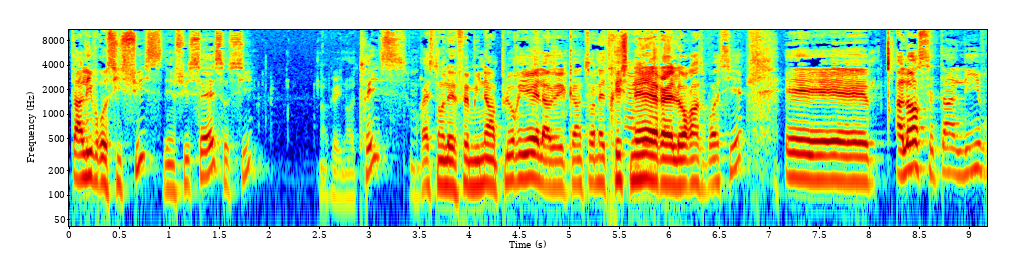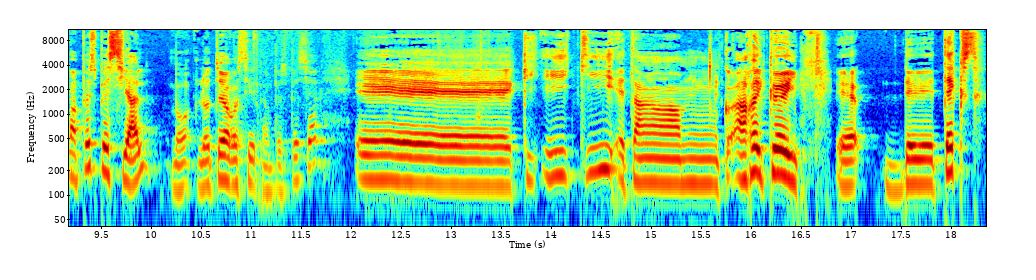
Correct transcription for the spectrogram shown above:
c'est un livre aussi suisse, d'une Suissesse aussi. Donc une autrice. On reste dans les féminins pluriels avec Antoinette Richner et Laurence Boissier. Et alors, c'est un livre un peu spécial. Bon, l'auteur aussi est un peu spécial. Et qui, qui est un, un recueil euh, des textes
